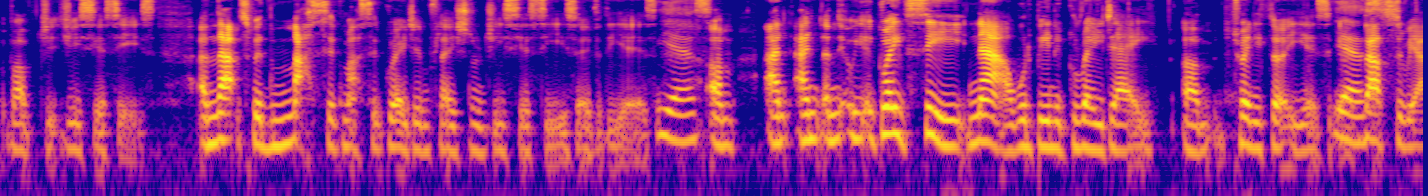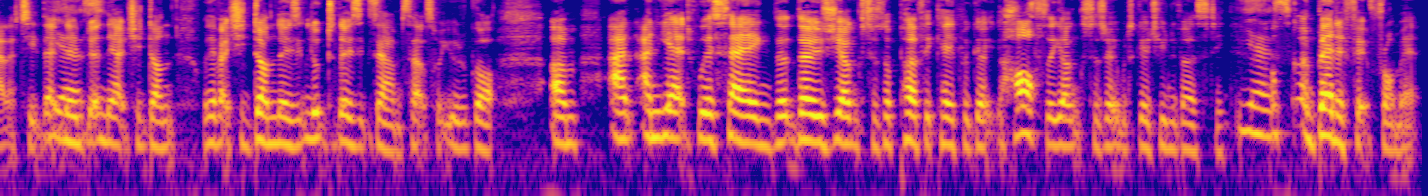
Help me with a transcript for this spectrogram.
above G- GCSEs. And that's with massive, massive grade inflation on GCSEs over the years. Yes. Um, and, and, and a grade C now would have been a grade A um, 20, 30 years ago. Yes. That's the reality. They, Yes. they, and they actually done, they've actually done those, looked at those exams, that's what you would have got. Um, and, and yet we're saying that those youngsters are perfectly capable of going, half the youngsters are able to go to university Yes. and benefit from it.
